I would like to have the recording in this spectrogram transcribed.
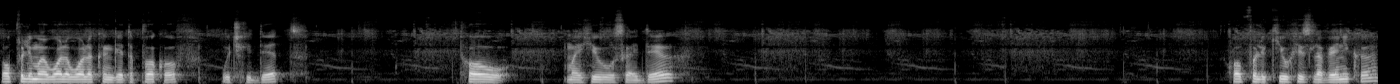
Hopefully my Walla Walla can get a proc off, which he did. Throw my heroes right there. Hopefully kill his Lavenica,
